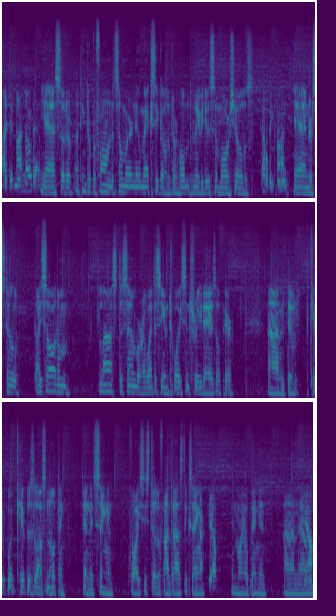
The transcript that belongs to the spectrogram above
I did not know that. Yeah, so they're, I think they're performing it somewhere in New Mexico. They're home to maybe do some more shows. That'll be fun. Yeah, and they're still. I saw them last December. I went to see them twice in three days up here, and they've, Kip Kip has lost nothing in his singing voice. He's still a fantastic singer, Yep. in my opinion. And um, Yeah.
